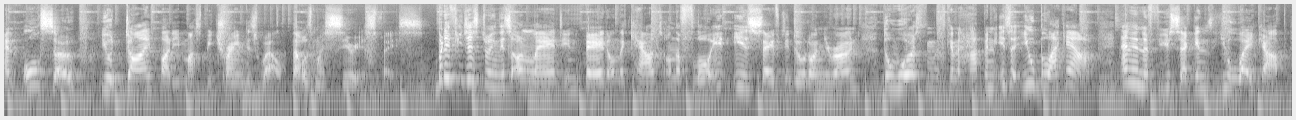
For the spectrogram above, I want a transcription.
And also, your dive buddy must be trained as well. That was my serious face. But if you're just doing this on land, in bed, on the couch, on the floor, it is safe to do it on your own. The worst thing that's gonna happen is that you'll black out, and in a few seconds, you'll wake up,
